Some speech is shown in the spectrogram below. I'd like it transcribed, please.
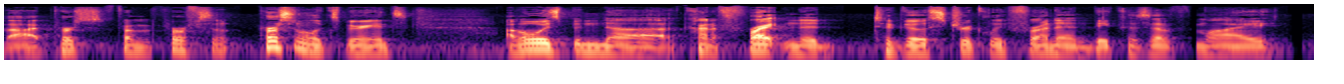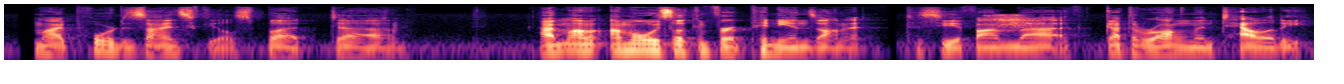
I pers- from a pers- personal experience, I've always been uh, kind of frightened to go strictly front end because of my my poor design skills. But uh, I'm I'm always looking for opinions on it to see if I'm uh, got the wrong mentality.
